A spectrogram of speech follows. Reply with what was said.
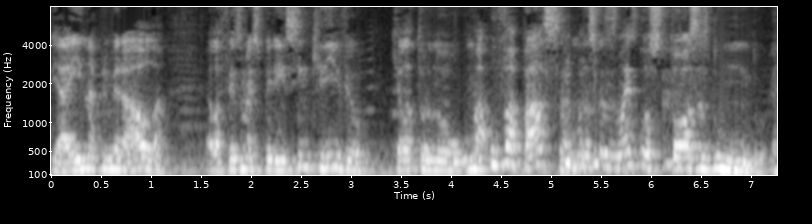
E aí, na primeira aula, ela fez uma experiência incrível que ela tornou uma uva passa uma das coisas mais gostosas do mundo.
